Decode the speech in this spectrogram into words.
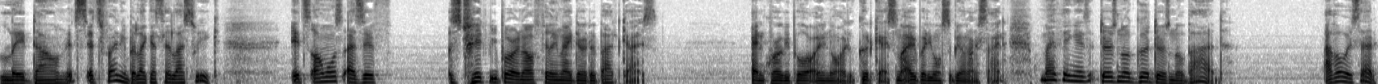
laid down, it's it's funny. But like I said last week, it's almost as if straight people are now feeling like they're the bad guys. And queer people are, you know, are the good guys. So now everybody wants to be on our side. My thing is, there's no good, there's no bad. I've always said,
